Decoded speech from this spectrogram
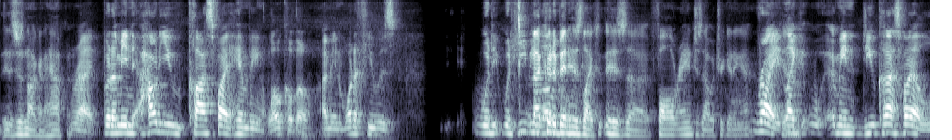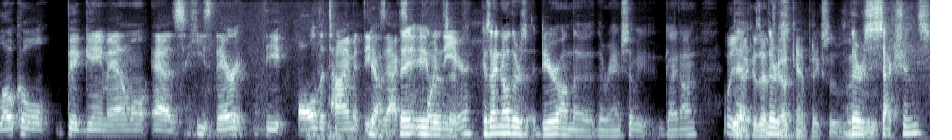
It's just not going to happen. Right, but I mean how do you classify him being local though? I mean what if he was would he, would he be That could have been his like his uh, fall range. Is that what you're getting at? Right. Yeah. Like, I mean, do you classify a local big game animal as he's there the all the time at the exact same point in the year? Because I know there's deer on the the ranch that we guide on. Well, yeah, because that there's- trail cam pics of there's sections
